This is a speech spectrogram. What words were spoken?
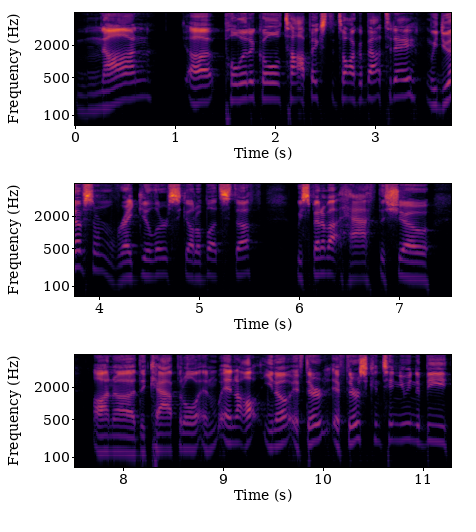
non uh, political topics to talk about today. We do have some regular scuttlebutt stuff. We spent about half the show on uh, the Capitol, and and I'll, you know if there if there's continuing to be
